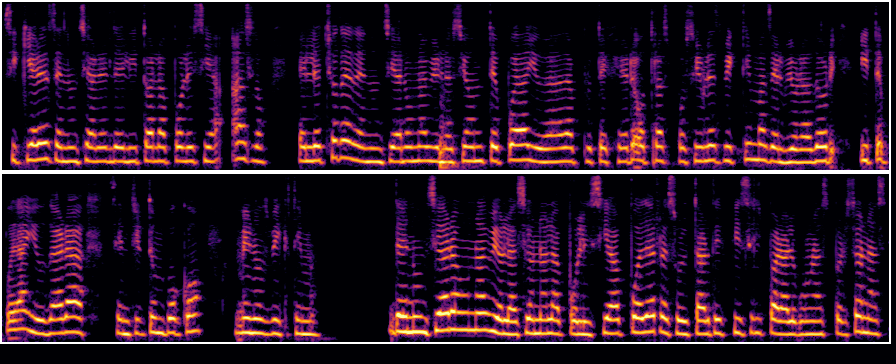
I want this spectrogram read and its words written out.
Si quieres denunciar el delito a la policía, hazlo. El hecho de denunciar una violación te puede ayudar a proteger otras posibles víctimas del violador y te puede ayudar a sentirte un poco menos víctima. Denunciar a una violación a la policía puede resultar difícil para algunas personas.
